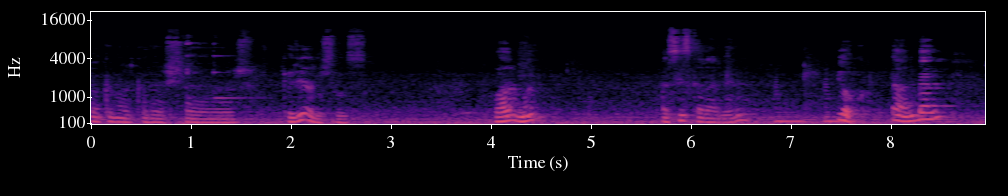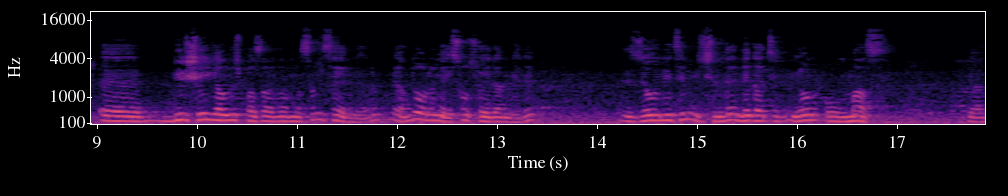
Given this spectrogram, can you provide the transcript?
Bakın arkadaşlar. Görüyor musunuz? Var mı? Ha, siz karar verin. Yok. Yani ben e, bir şey yanlış pazarlanmasını sevmiyorum. Yani doğru neyse o söylenmeli. Zeolitin içinde negatif iyon olmaz. Yani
